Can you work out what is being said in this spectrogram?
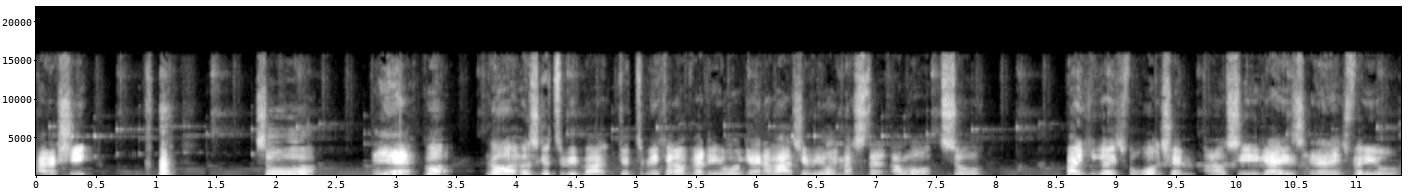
and a sheep. so, yeah, but no, it was good to be back, good to make another video again. I've actually really missed it a lot, so thank you guys for watching, and I'll see you guys in the next video.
